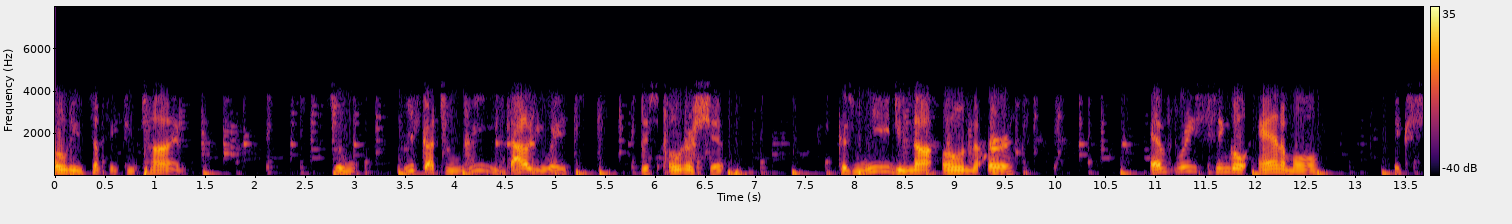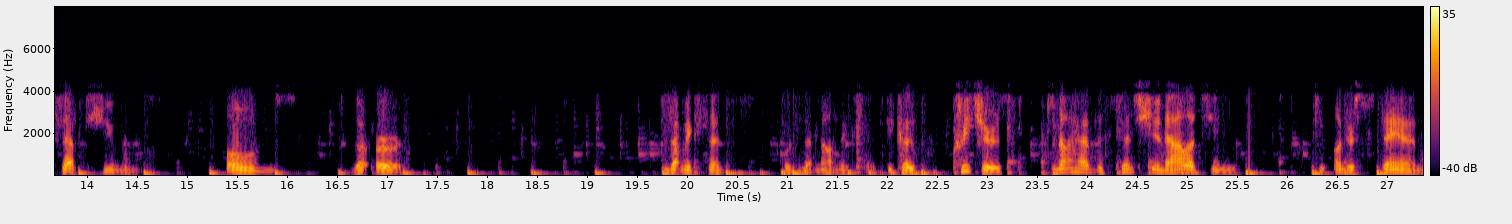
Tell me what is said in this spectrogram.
owning something through time. So we've got to reevaluate this ownership because we do not own the earth. Every single animal except humans owns the earth. Does that make sense? Or does that not make sense? Because creatures do not have the sensuality to understand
